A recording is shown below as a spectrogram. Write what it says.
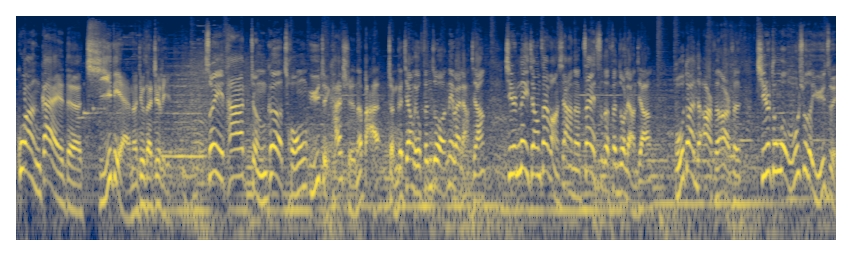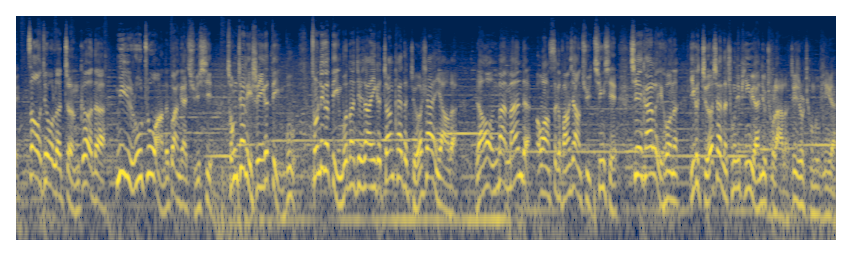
灌溉的起点呢就在这里。所以它整个从鱼嘴开始呢，把整个江流分作内外两江。其实内江再往下呢，再次的分作两江，不断的二分二分。其实通过无数的鱼嘴，造就了整个的密如蛛网的灌溉渠系。从这里是一个顶部，从这个顶部呢，就像一个张开的折扇一样的，然后慢慢的往四个方向去倾斜。倾斜开了以后呢，一个折扇的冲击平原就出来了，这就是成都平原。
